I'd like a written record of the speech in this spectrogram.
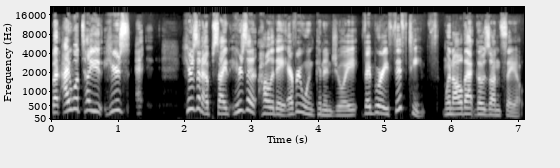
But I will tell you, here's eh, here's an upside. Here's a holiday everyone can enjoy. February fifteenth, when all that goes on sale.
